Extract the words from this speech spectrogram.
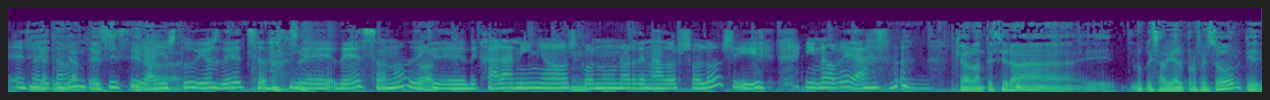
Y- y Exactamente, sí, sí, era- hay estudios de hecho de, de eso, ¿no? De Claro. que dejar a niños Mm. con un ordenador solos y, y no veas. Claro, antes era eh, lo que sabía el profesor, que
